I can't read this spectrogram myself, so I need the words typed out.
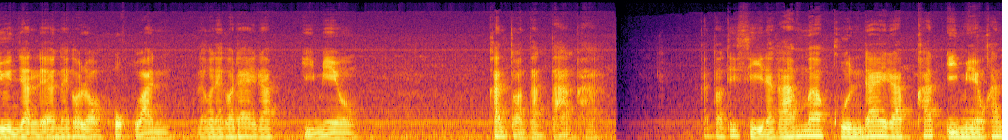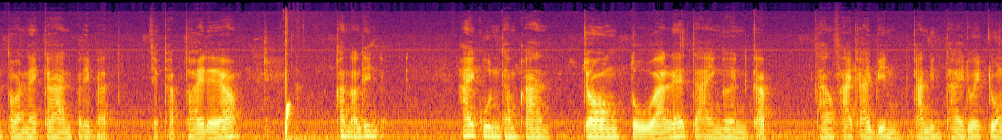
ยืนยันแล้วนายก็รอ 6 วัน แล้วก็นายก็ได้รับอีเมล ขั้นตอนต่างๆค่ะ ขั้นตอนที่ 4 นะคะ เมื่อคุณได้รับคัดอีเมล ขั้นตอนในการปฏิบัติจะกลับไทยแล้ว ขั้นตอนที่ให้คุณทำการจองตั๋วและจ่ายเงินกับ ทางสายการบินการบินไทยโดยตรง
